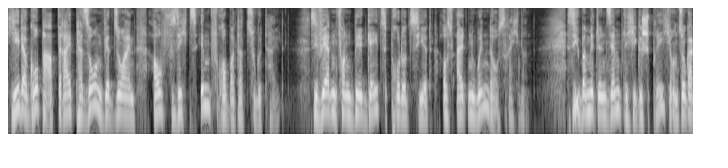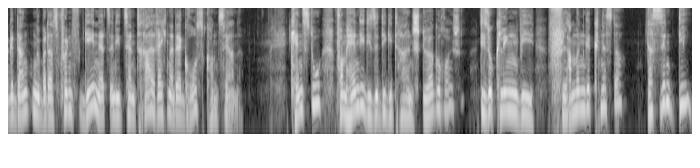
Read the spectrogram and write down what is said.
Jeder Gruppe ab drei Personen wird so ein Aufsichtsimpfroboter zugeteilt. Sie werden von Bill Gates produziert aus alten Windows-Rechnern. Sie übermitteln sämtliche Gespräche und sogar Gedanken über das 5G-Netz in die Zentralrechner der Großkonzerne. Kennst du vom Handy diese digitalen Störgeräusche, die so klingen wie Flammengeknister? Das sind die.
